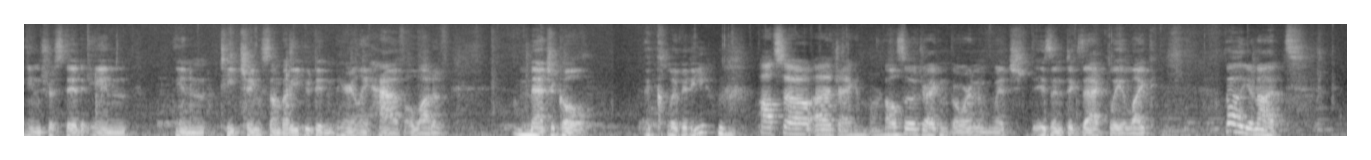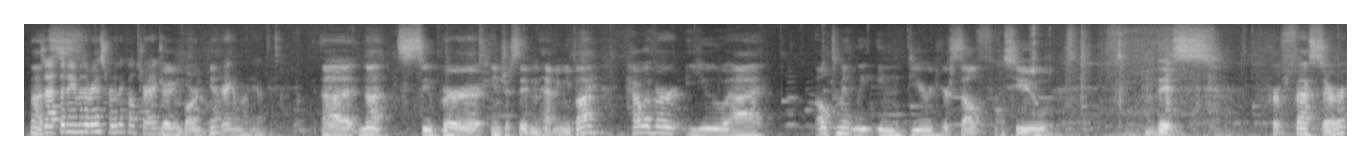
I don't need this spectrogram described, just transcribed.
interested in in teaching somebody who didn't really have a lot of magical acclivity. Also, uh, Dragonborn. also, a Dragonborn, which isn't exactly like, well, you're not. Not Is that the name of the race? What are they called? Dragon. Dragonborn, yeah. Dragonborn. yeah, Okay. uh, not super interested in having you by. However, you uh, ultimately endeared yourself to this professor,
